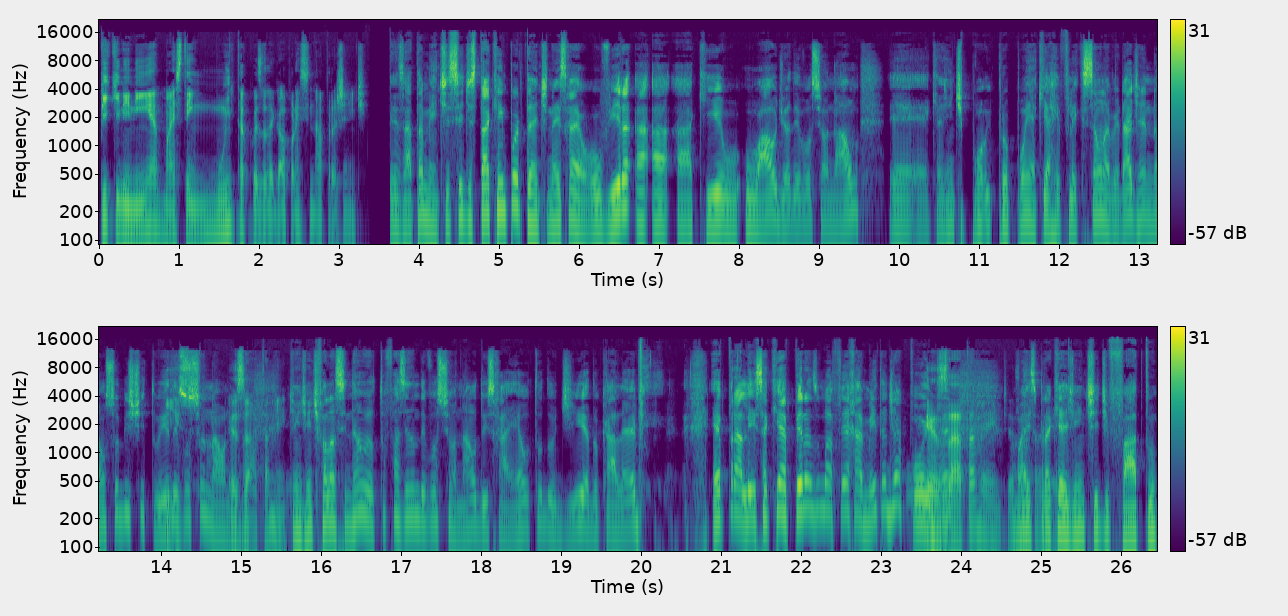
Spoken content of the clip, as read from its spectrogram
pequenininha, mas tem muita coisa legal para ensinar para gente. Exatamente. Esse destaque é importante, né, Israel? Ouvir a, a, a aqui o, o, áudio, a devocional, é, é, que a gente propõe aqui, a reflexão, na verdade, né, não substituir Isso, a devocional. Né? Exatamente. Tem gente falando assim, não, eu tô fazendo um devocional do Israel todo dia, do Caleb. é para ler. Isso aqui é apenas uma ferramenta de apoio. Exatamente. Né? exatamente. Mas para que a gente, de fato,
